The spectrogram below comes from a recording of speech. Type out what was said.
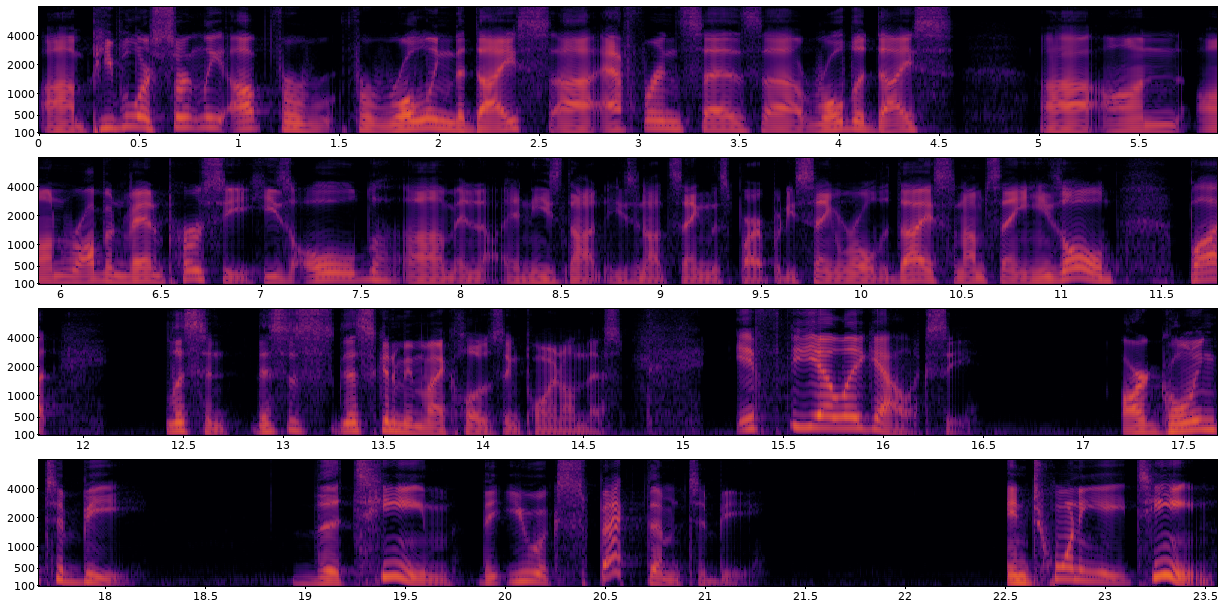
Um, people are certainly up for for rolling the dice. Uh, Efren says, uh, "Roll the dice." Uh, on on Robin van Persie, he's old, um, and and he's not he's not saying this part, but he's saying roll the dice, and I'm saying he's old. But listen, this is this is going to be my closing point on this. If the LA Galaxy are going to be the team that you expect them to be in 2018,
